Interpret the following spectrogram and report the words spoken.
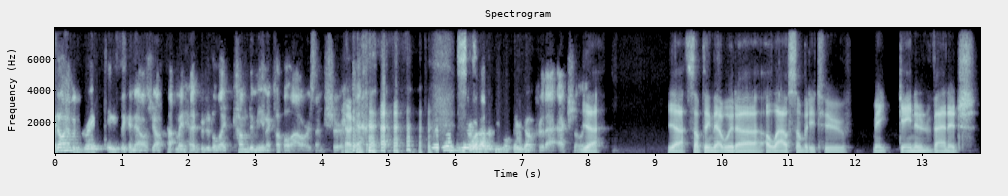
I don't have a great ASIC analogy off the top of my head, but it'll like come to me in a couple hours, I'm sure. Okay. I'd love to hear what other people think of for that. Actually. Yeah. Yeah, something that would uh, allow somebody to make gain an advantage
